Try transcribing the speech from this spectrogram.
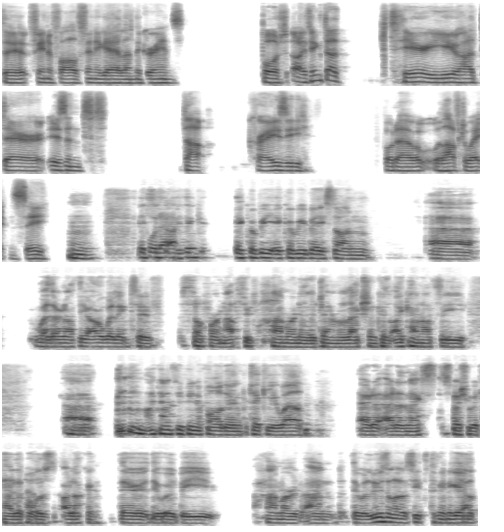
the Fianna Fáil, Fine Gael, and the Greens. But I think that theory you had there isn't that crazy. But uh, we'll have to wait and see. Mm. It's but, just, uh, I think it could be it could be based on uh, whether or not they are willing to suffer an absolute hammer in a general election. Because I cannot see uh, I can't see Fianna Fáil doing particularly well out of, out of the next, especially with how the polls are looking. They they will be hammered and they will lose a lot of seats to Fine Gael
